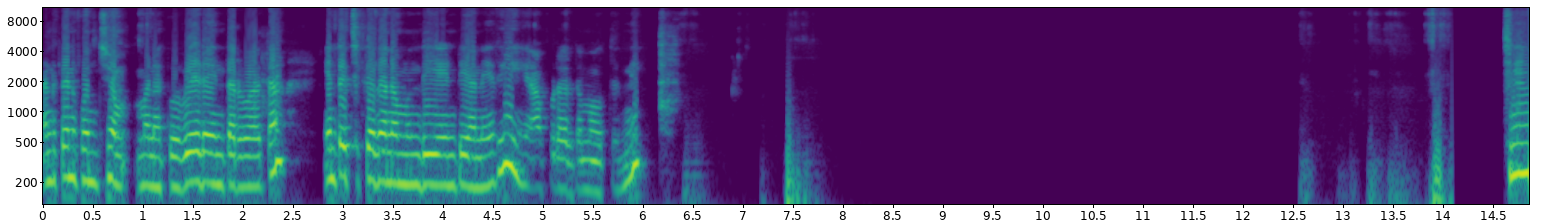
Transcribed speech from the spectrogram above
అందుకని కొంచెం మనకు వేడైన తర్వాత ఎంత చిక్కదనం ఉంది ఏంటి అనేది అప్పుడు అర్థమవుతుంది. చిన్న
